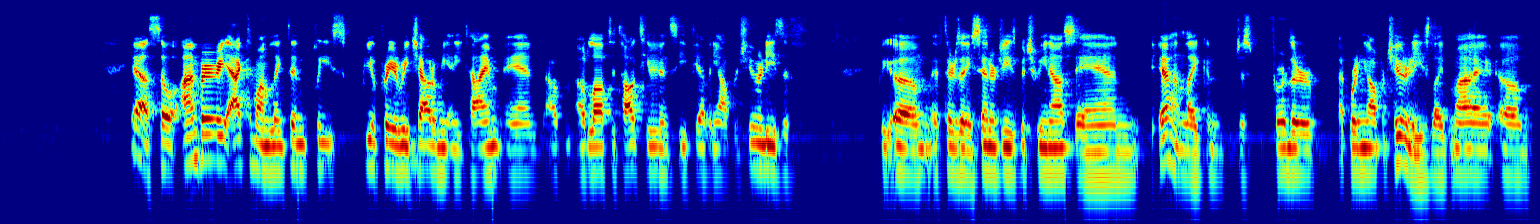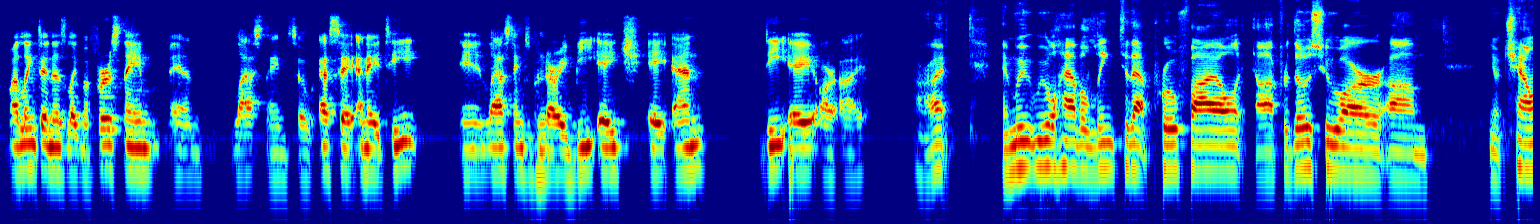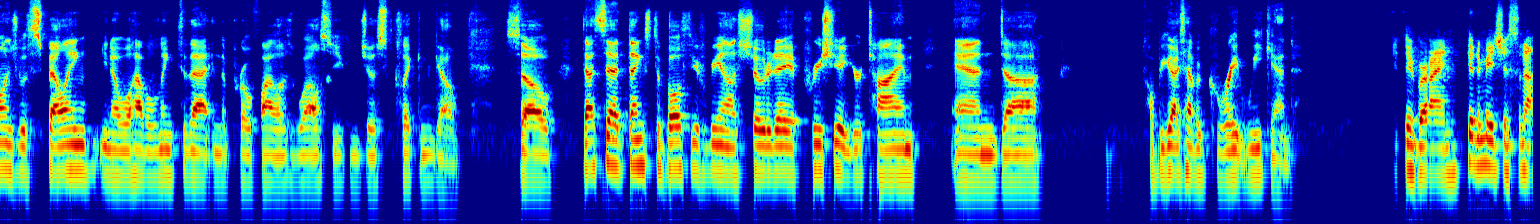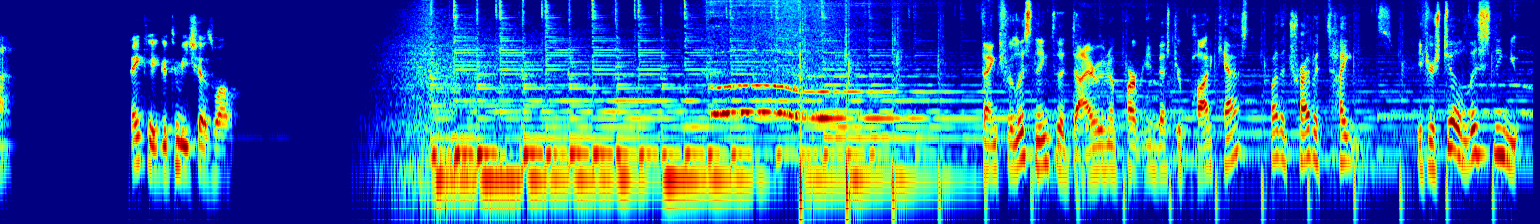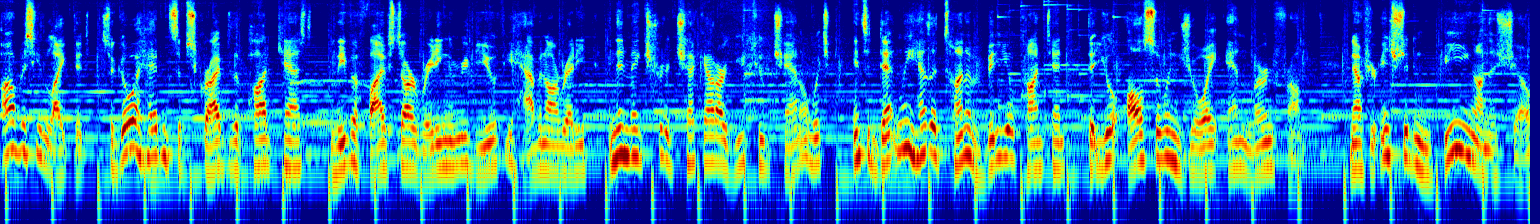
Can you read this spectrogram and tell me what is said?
Yeah, so I'm very active on LinkedIn. Please feel free to reach out to me anytime, and I, I would love to talk to you and see if you have any opportunities, if we- um, if there's any synergies between us, and yeah, and like and just further networking opportunities. Like my um, my LinkedIn is like my first name and last name, so S A N A T, and last name's Bhandari, B H A N D A R I. All right. And we, we will have a link to that profile. Uh, for those who are, um, you know, challenged with spelling, you know, we'll have a link to that in the profile as well. So you can just click and go. So that said, thanks to both of you for being on the show today. Appreciate your time and uh, hope you guys have a great weekend. You too, Brian. Good to meet you, Sanat. Thank you. Good to meet you as well. Thanks for listening to the Diary of an Apartment Investor podcast by the Tribe of Titans. If you're still listening, you obviously liked it, so go ahead and subscribe to the podcast, leave a five star rating and review if you haven't already, and then make sure to check out our YouTube channel, which incidentally has a ton of video content that you'll also enjoy and learn from. Now, if you're interested in being on the show,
